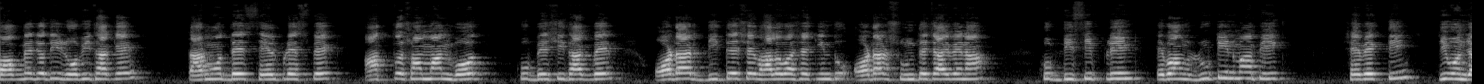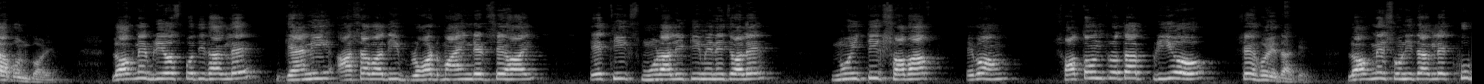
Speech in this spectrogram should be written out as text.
লগ্নে যদি রবি থাকে, তার মধ্যে সেলফ রেসপেক্ট আত্মসম্মান বোধ খুব বেশি থাকবে। অর্ডার দিতে সে ভালোবাসে, কিন্তু অর্ডার শুনতে চাইবে না। খুব ডিসিপ্লিনড এবং রুটিন মাফিক সে ব্যক্তি জীবনযাপন করে। লগ্নে বৃহস্পতি থাকলে জ্ঞানী, আশাবাদী ব্রড মাইন্ডেড সে হয় এথিক্স মোরালিটি মেনে চলে, নৈতিক স্বভাব এবং স্বতন্ত্রতা প্রিয় সে হয়ে থাকে। লগ্নে শনি থাকলে খুব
